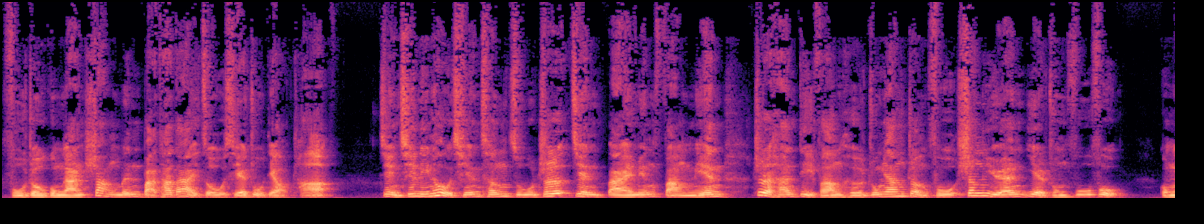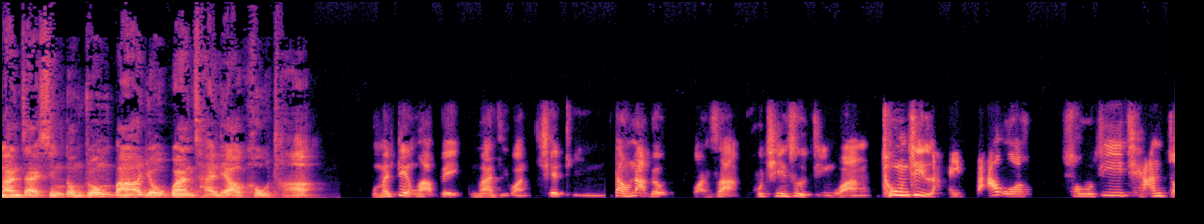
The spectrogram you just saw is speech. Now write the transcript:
福州公安上门把他带走协助调查。近期林厚前曾组织近百名访民致函地方和中央政府声援叶中夫妇。公安在行动中把有关材料扣查。我们电话被公安机关窃听，到那个晚上，福清市警方冲进来把我手机抢走，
